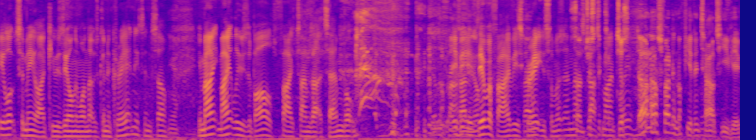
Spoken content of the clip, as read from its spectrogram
he looked to me like he was the only one that was going to create anything. So Yeah. he might might lose the ball five times out of ten, but if, if the other five he's So- creating something, then So that's, just, that's to, my just play. no, no, it's fair enough. You're entitled to your view,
